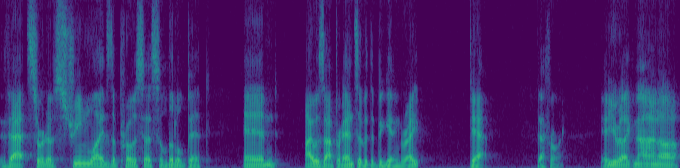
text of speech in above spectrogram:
that sort of streamlines the process a little bit? And I was apprehensive at the beginning, right? Yeah, definitely. Yeah, you were like, no, no, no,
